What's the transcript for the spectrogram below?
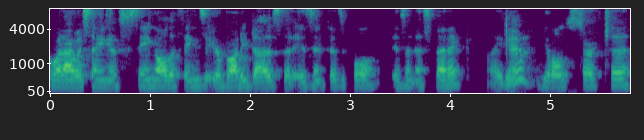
what i was saying of seeing all the things that your body does that isn't physical isn't aesthetic like Yeah. you'll start to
